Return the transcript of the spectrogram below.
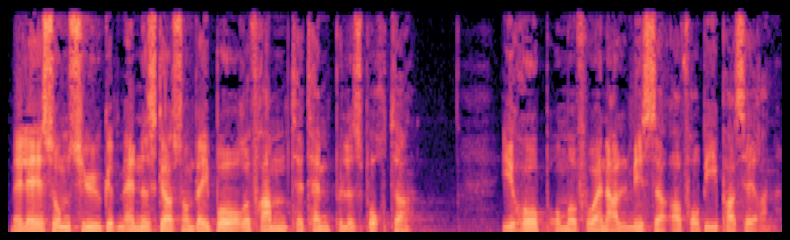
Vi leser om syke mennesker som ble båret fram til tempelets porter i håp om å få en almisse av forbipasserende.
